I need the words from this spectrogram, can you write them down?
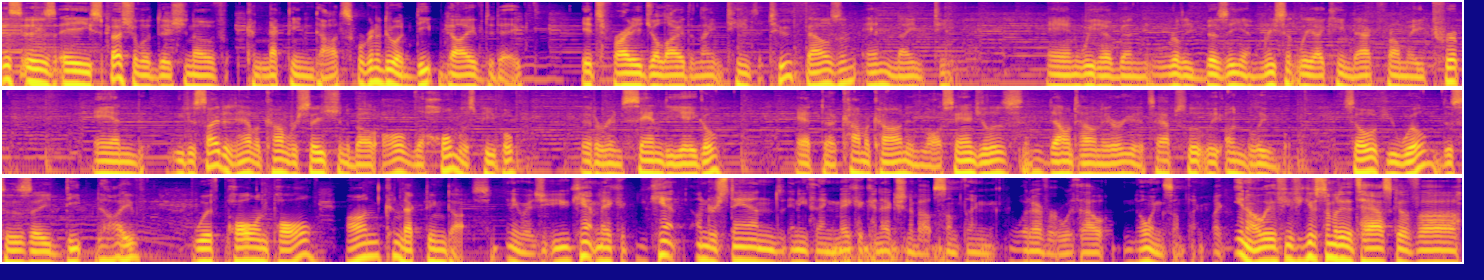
This is a special edition of Connecting Dots. We're going to do a deep dive today. It's Friday, July the 19th, 2019. And we have been really busy. And recently I came back from a trip and we decided to have a conversation about all of the homeless people that are in San Diego at uh, Comic Con in Los Angeles the downtown area. It's absolutely unbelievable. So, if you will, this is a deep dive with Paul and Paul on connecting dots. Anyways, you can't make a, you can't understand anything, make a connection about something, whatever, without knowing something. Like you know, if, if you give somebody the task of uh,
